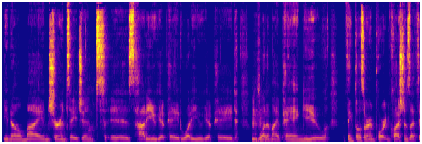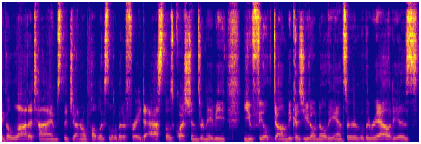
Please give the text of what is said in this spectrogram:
you know, my insurance agent is how do you get paid? What do you get paid? Mm-hmm. What am I paying you? I think those are important questions. I think a lot of times the general public's a little bit afraid to ask those questions, or maybe you feel dumb because you don't know the answer. Well, the reality is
